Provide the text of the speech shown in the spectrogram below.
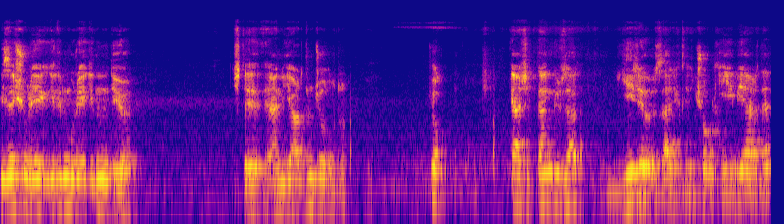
Bize şuraya gidin buraya gidin diyor. İşte yani yardımcı oldu. Çok gerçekten güzel. Yeri özellikle çok iyi bir yerde.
